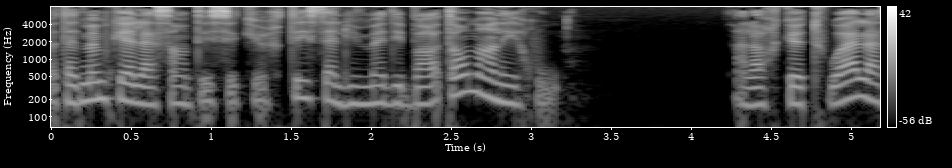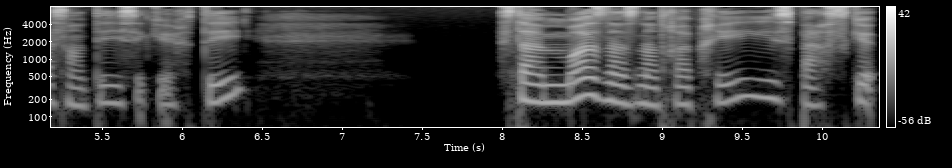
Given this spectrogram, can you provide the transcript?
Peut-être même que la santé-sécurité, ça lui met des bâtons dans les roues. Alors que toi, la santé et sécurité, c'est un must dans une entreprise parce que,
